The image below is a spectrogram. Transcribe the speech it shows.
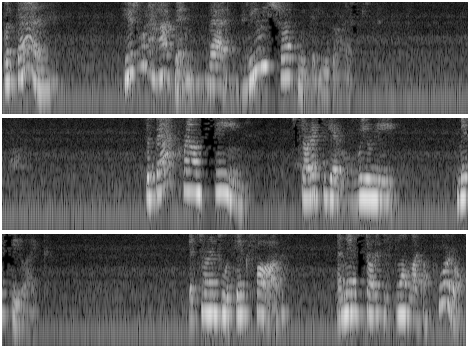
But then here's what happened that really struck me that you guys the background scene started to get really misty like. It turned into a thick fog and then it started to form like a portal.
